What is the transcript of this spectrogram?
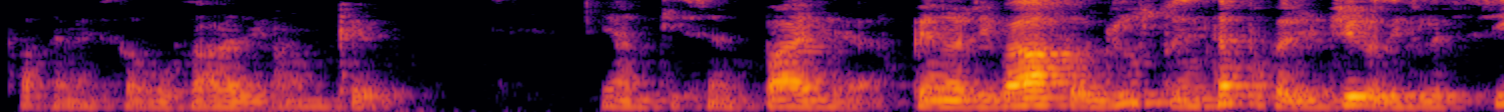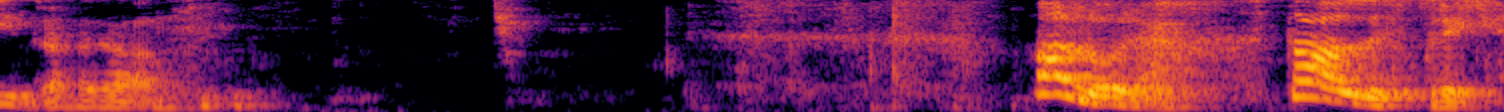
Fatemi salutare anche Yankee Senpai che è appena arrivato, giusto in tempo per il giro di Clessidra, peraltro. Allora, sta alle streghe.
